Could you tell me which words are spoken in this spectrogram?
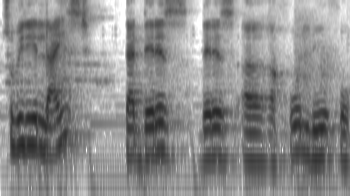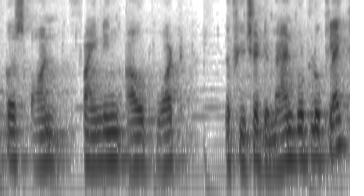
So we realized that there is there is a, a whole new focus on finding out what the future demand would look like.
